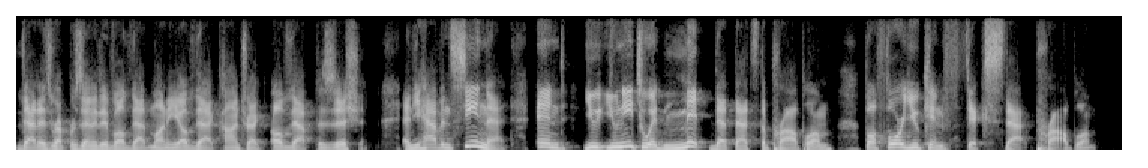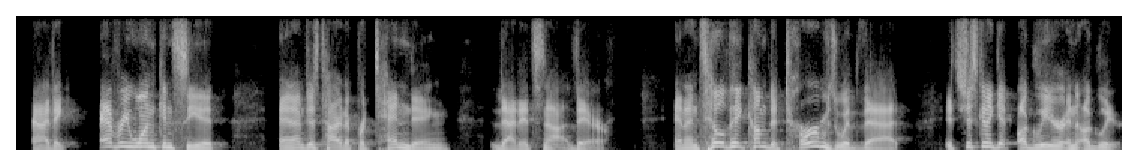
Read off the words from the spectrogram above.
that is representative of that money, of that contract, of that position. And you haven't seen that. And you you need to admit that that's the problem before you can fix that problem. And I think everyone can see it and I'm just tired of pretending that it's not there. And until they come to terms with that, it's just going to get uglier and uglier.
